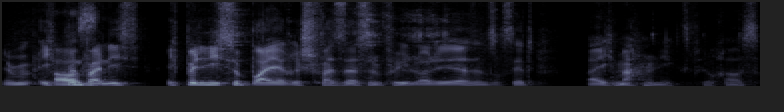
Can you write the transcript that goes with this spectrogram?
Ich bin, nicht, ich bin nicht so bayerisch versessen für die Leute, die das interessiert, weil ich mache nichts viel raus.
